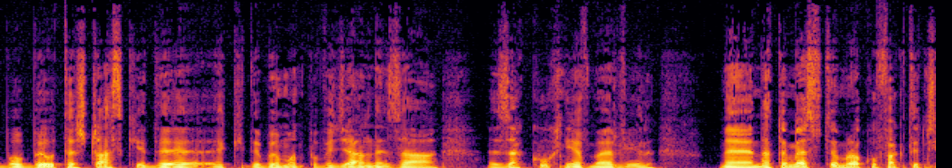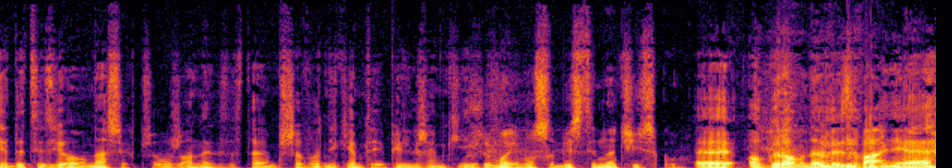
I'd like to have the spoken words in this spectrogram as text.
bo był też czas, kiedy, kiedy byłem odpowiedzialny za, za kuchnię w Merville. E, Natomiast w tym roku faktycznie decyzją naszych przełożonych zostałem przewodnikiem tej pielgrzymki. Przy moim osobistym nacisku. E, ogromne wyzwanie,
